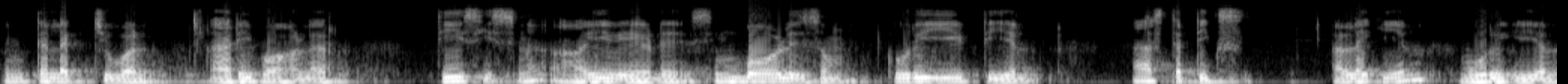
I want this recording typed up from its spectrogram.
இன்டலெக்சுவல் அறிவாளர். தீசிஸ்னா ஆய்வேடு சிம்பாலிசம் குறியீட்டியல் ஆஸ்தட்டிக்ஸ் அழகியல் முருகியல்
